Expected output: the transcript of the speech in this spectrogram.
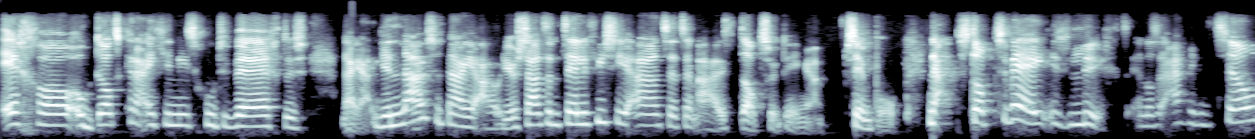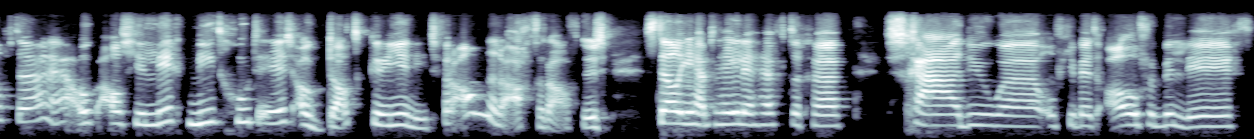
echo? Ook dat krijg je niet goed weg. Dus nou ja, je luistert naar je audio. Staat er een televisie aan, zet hem uit. Dat soort dingen. Simpel. Nou, stap 2 is licht. En dat is eigenlijk hetzelfde. Hè? Ook als je licht niet goed is, ook dat kun je niet veranderen achteraf. Dus stel je hebt hele heftige schaduwen of je bent overbelicht.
